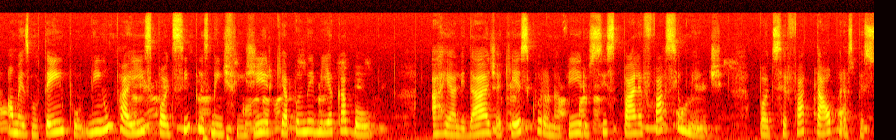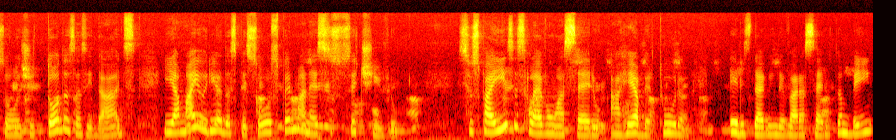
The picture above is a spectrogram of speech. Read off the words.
Ao mesmo tempo, nenhum país pode simplesmente fingir que a pandemia acabou. A realidade é que esse coronavírus se espalha facilmente pode ser fatal para as pessoas de todas as idades e a maioria das pessoas permanece suscetível. Se os países levam a sério a reabertura, eles devem levar a sério também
